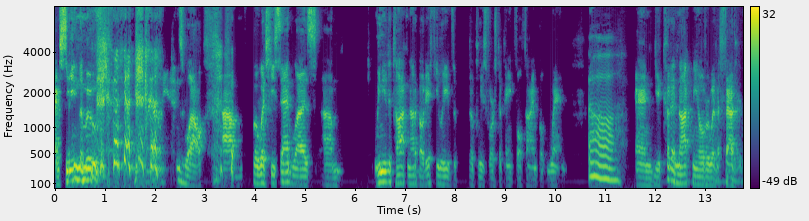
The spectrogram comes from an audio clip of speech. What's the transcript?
I've seen the movie, it ends well. Um, but what she said was, um, we need to talk not about if you leave the, the police force to paint full time, but when. Oh. And you could have knocked me over with a feather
